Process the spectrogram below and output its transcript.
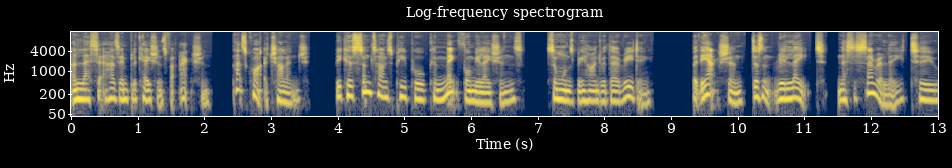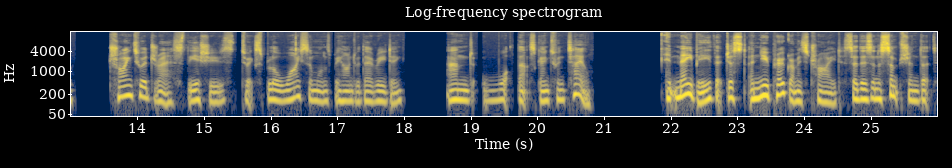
unless it has implications for action. That's quite a challenge because sometimes people can make formulations, someone's behind with their reading, but the action doesn't relate necessarily to trying to address the issues to explore why someone's behind with their reading and what that's going to entail. It may be that just a new program is tried, so there's an assumption that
